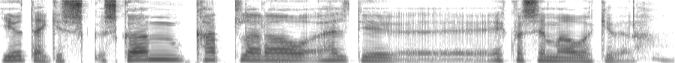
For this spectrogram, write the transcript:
ég veit ekki, skömm kallar á held ég eitthvað sem á ekki vera. Mm.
